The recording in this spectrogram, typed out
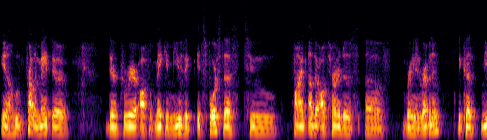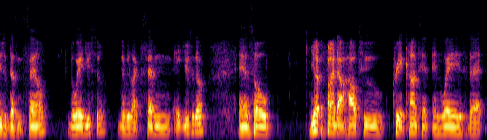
you know, who probably made their their career off of making music. It's forced us to find other alternatives of bringing in revenue because music doesn't sell the way it used to, maybe like seven, eight years ago. And so you have to find out how to create content in ways that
